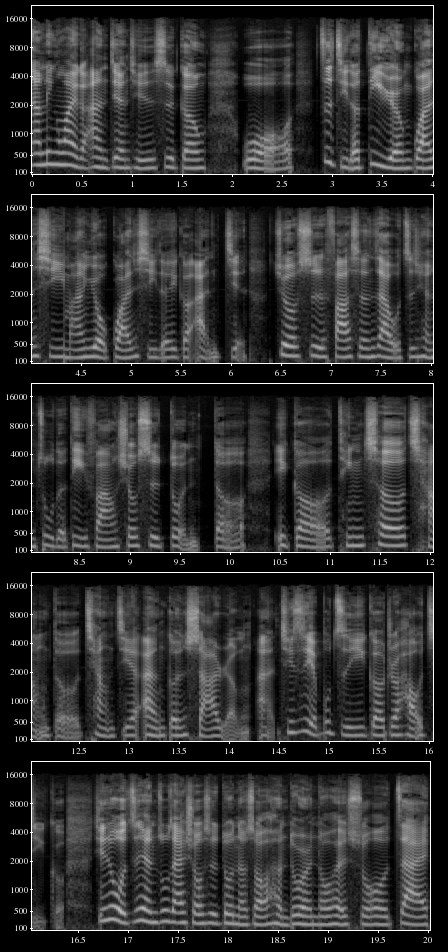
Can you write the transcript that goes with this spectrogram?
那另外一个案件其实是跟我自己的地缘关系蛮有关系的一个案件，就是发生在我之前住的地方休斯顿的一个停车场的抢劫案跟杀人案。其实也不止一个，就好几个。其实我之前住在休斯顿的时候，很多人都会说，在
